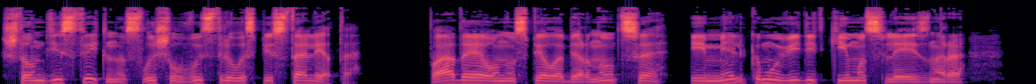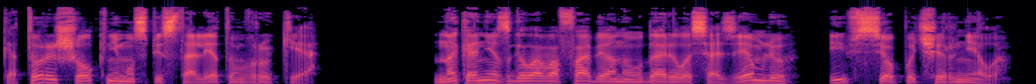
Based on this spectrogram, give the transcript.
что он действительно слышал выстрел из пистолета. Падая, он успел обернуться и мельком увидеть Кима Слейзнера, который шел к нему с пистолетом в руке. Наконец голова Фабиана ударилась о землю, и все почернело.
